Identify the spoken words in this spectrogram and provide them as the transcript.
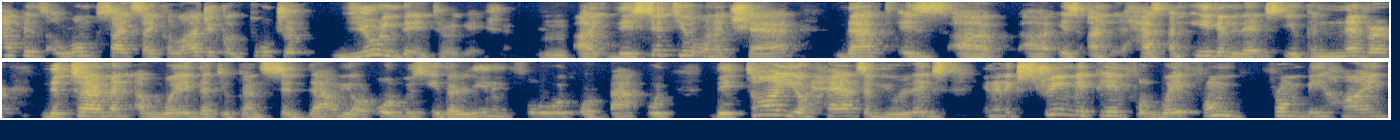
happens alongside psychological torture during the interrogation. Mm. Uh, they sit you on a chair that is uh, uh is un- has uneven legs. You can never determine a way that you can sit down. You're always either leaning forward or backward. They tie your hands and your legs in an extremely painful way from, from behind.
